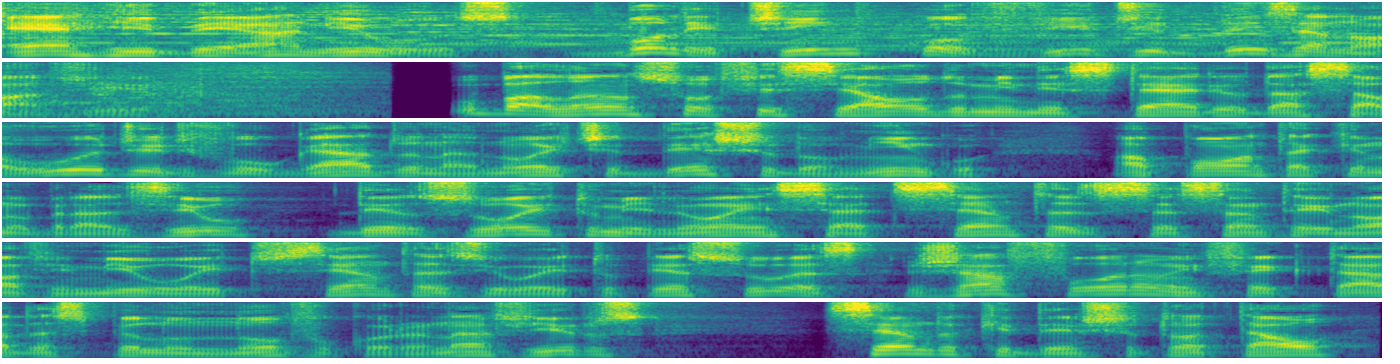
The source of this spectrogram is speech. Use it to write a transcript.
RBA News, Boletim Covid-19. O balanço oficial do Ministério da Saúde, divulgado na noite deste domingo, aponta que no Brasil, 18.769.808 pessoas já foram infectadas pelo novo coronavírus, sendo que deste total,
